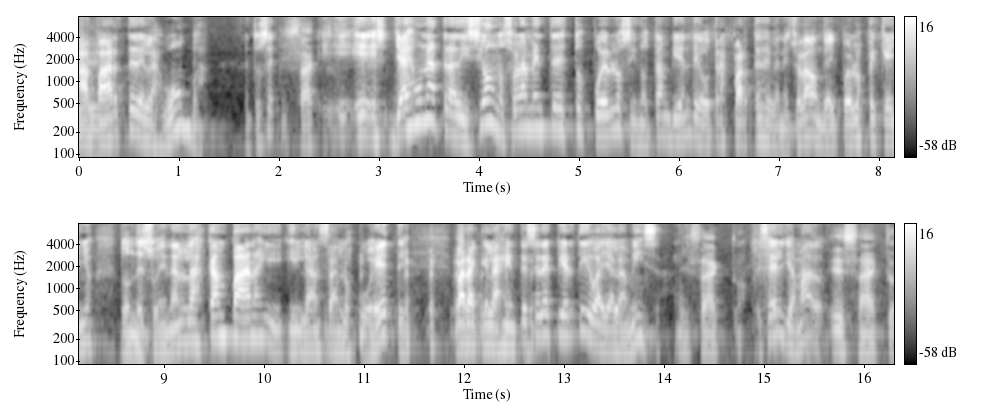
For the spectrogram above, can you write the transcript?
aparte de las bombas. Entonces, eh, eh, ya es una tradición, no solamente de estos pueblos, sino también de otras partes de Venezuela, donde hay pueblos pequeños, donde suenan las campanas y, lanzan los cohetes, para que la gente se despierte y vaya a la misa. Exacto. Ese es el llamado. Exacto.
